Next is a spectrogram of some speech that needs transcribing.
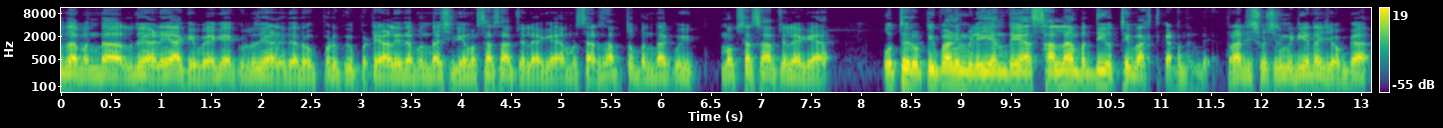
ਦਾ ਬੰਦਾ ਲੁਧਿਆਣੇ ਆ ਕੇ ਬਹਿ ਗਿਆ, ਕੋਈ ਲੁਧਿਆਣੇ ਦਾ ਰੋਪੜ, ਕੋਈ ਪਟਿਆਲੇ ਦਾ ਬੰਦਾ ਸ਼੍ਰੀ ਅੰਮ੍ਰਿਤਸਰ ਸਾਹਿਬ ਚਲਿਆ ਗਿਆ। ਅੰਮ੍ਰਿਤਸਰ ਸਾਹਿਬ ਤੋਂ ਬੰਦਾ ਕੋਈ ਮੁਕਤਸਰ ਸਾਹਿਬ ਚਲਿਆ ਗਿਆ। ਉੱਥੇ ਰੋਟੀ ਪਾਣੀ ਮਿਲੀ ਜਾਂਦੇ ਆ, ਸਾਲਾਂ ਬੱਧੀ ਉੱਥੇ ਵਕਤ ਕੱਟ ਦਿੰਦੇ ਆ। ਪਰ ਅੱਜ ਸੋਸ਼ਲ ਮੀਡੀਆ ਦਾ ਯੁੱਗ ਆ।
